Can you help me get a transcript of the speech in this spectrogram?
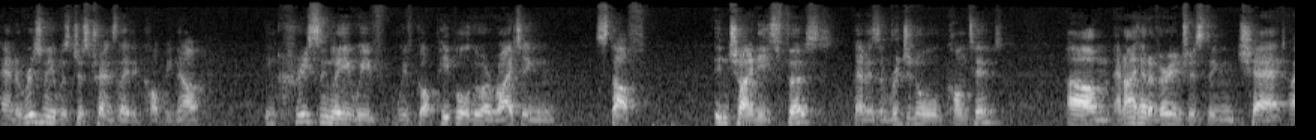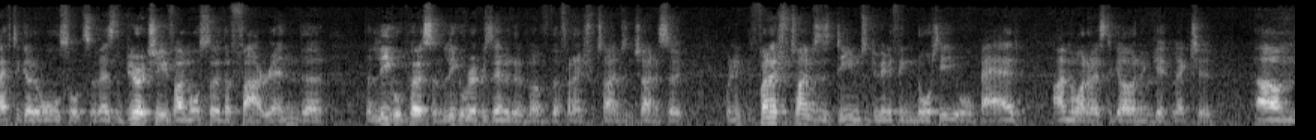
and originally it was just translated copy. Now, increasingly we've, we've got people who are writing stuff in Chinese first, that is original content. Um, and I had a very interesting chat. I have to go to all sorts of, as the bureau chief, I'm also the Fa Ren, the, the legal person, legal representative of the Financial Times in China. So when the Financial Times is deemed to do anything naughty or bad, I'm the one who has to go in and get lectured. Um,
